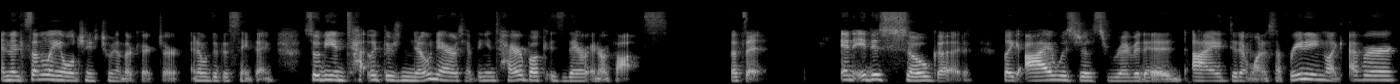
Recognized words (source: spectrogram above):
And then suddenly it will change to another character and it will do the same thing. So the entire like there's no narrative. The entire book is their inner thoughts. That's it. And it is so good. Like I was just riveted. I didn't want to stop reading like ever.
